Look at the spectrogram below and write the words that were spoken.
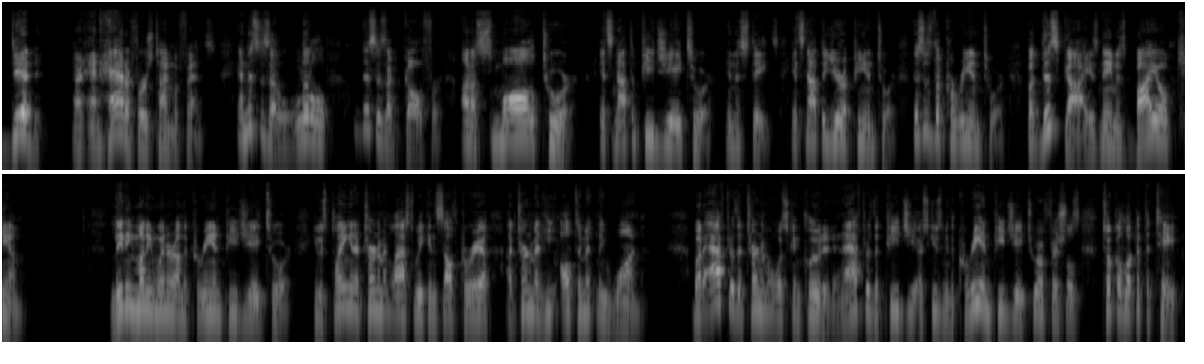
did and had a first time offense. And this is a little, this is a golfer on a small tour. It's not the PGA Tour. in the States. It's not the European tour. This is the Korean tour. But this guy, his name is Bio Kim, leading money winner on the Korean PGA Tour. He was playing in a tournament last week in South Korea, a tournament he ultimately won. But after the tournament was concluded and after the PG, excuse me, the Korean PGA Tour officials took a look at the tape,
